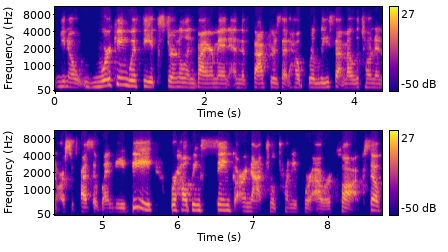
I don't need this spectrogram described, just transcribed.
you know working with the external environment and the factors that help release that melatonin or suppress it when need be we're helping sync our natural 24 hour clock so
